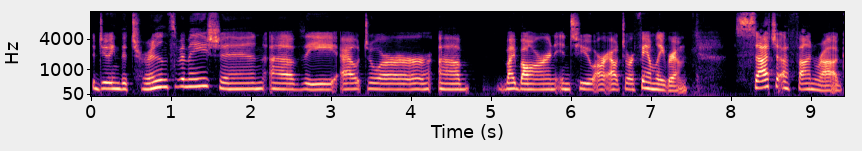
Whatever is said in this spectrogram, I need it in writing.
doing the transformation of the outdoor, uh, my barn into our outdoor family room. Such a fun rug,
